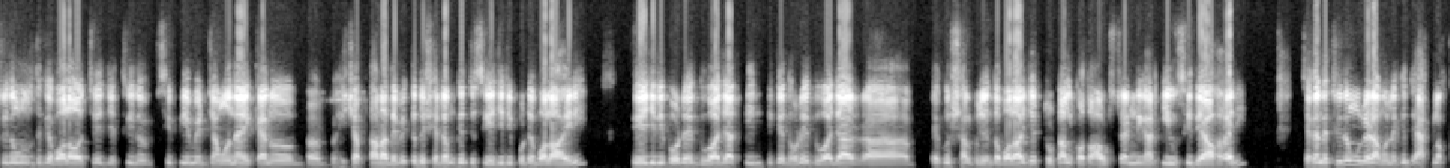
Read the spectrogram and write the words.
তৃণমূল থেকে বলা হচ্ছে যে সিপিএম এর জামানায় কেন হিসাব তারা দেবে, কিন্তু সেরকম কিন্তু সিএজি রিপোর্টে বলা হয়নি। সিএজি রিপোর্টে দু তিন থেকে ধরে দু একুশ সাল পর্যন্ত বলা হয় যে টোটাল কত আউটস্ট্যান্ডিং আর কি ইউসি দেওয়া হয়নি। সেখানে তৃণমূলের আমলে কিন্তু এক লক্ষ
